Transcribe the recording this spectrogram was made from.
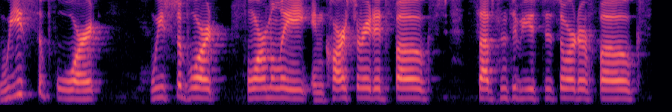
We support we support formerly incarcerated folks, substance abuse disorder folks,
